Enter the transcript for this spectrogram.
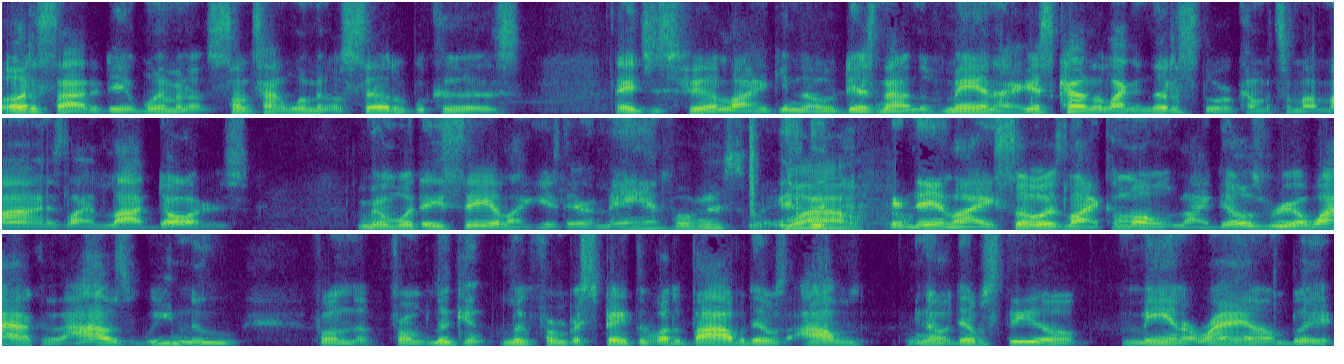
other side of that, women are sometimes women will settle because they just feel like you know there's not enough man out here. It's kind of like another story coming to my mind. It's like Lot daughters. Remember what they said? Like, is there a man for us? Wow. and then like, so it's like, come on, like that was real wild because I was we knew from the from looking look from perspective of the Bible, there was I was you know there was still men around, but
